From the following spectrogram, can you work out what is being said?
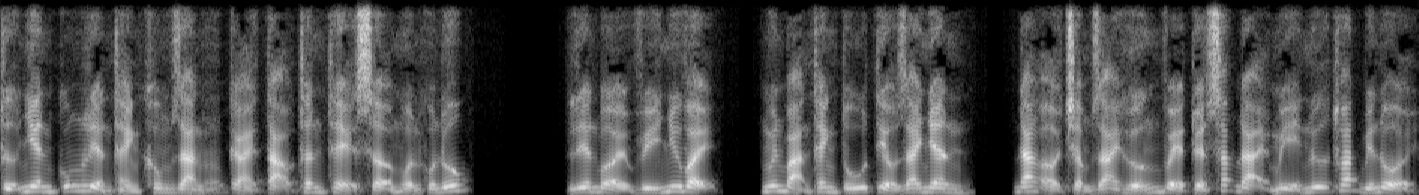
tự nhiên cũng liền thành không gian cải tạo thân thể sở muốn khuôn đúc. Liên bởi vì như vậy, nguyên bản thanh tú tiểu giai nhân, đang ở chậm rãi hướng về tuyệt sắc đại mỹ nữ thoát biến đổi.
